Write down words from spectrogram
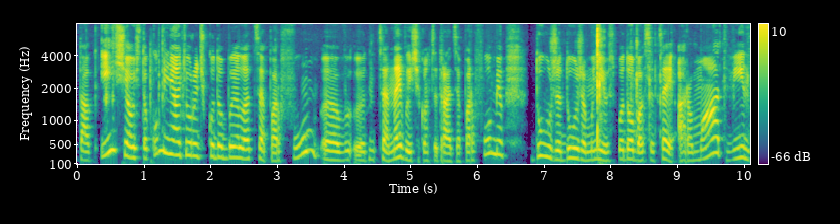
Так, і ще ось таку мініатюрочку добила. Це парфум, е, е, це найвища концентрація парфумів. Дуже-дуже мені сподобався цей аромат. Він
